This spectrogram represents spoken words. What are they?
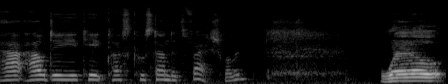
how how do you keep classical standards fresh, Robin? Well,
